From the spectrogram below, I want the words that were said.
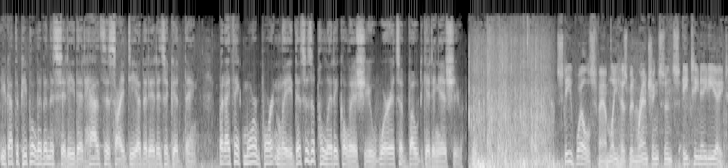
You got the people live in the city that has this idea that it is a good thing. But I think more importantly, this is a political issue where it's a vote getting issue. Steve Wells' family has been ranching since 1888.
